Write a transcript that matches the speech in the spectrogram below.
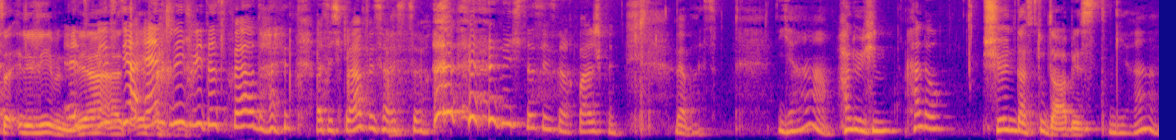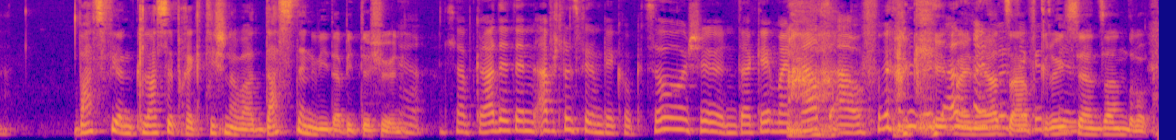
So, ihr Lieben, Jetzt wir, wisst ihr äh, endlich, wie das Pferd heißt. Also ich glaube, es heißt so. Nicht, dass ich es noch falsch bin. Wer weiß. Ja, Hallöchen, hallo. schön, dass du da bist. Ja, Was für ein klasse Practitioner war das denn wieder, bitteschön? ja. Ich habe gerade den Abschlussfilm geguckt. So schön, da geht mein Herz auf. Da geht mein Herz auf. Grüße an Sandro.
